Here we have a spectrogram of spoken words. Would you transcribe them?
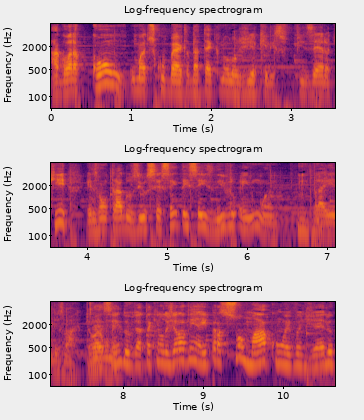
Agora, com uma descoberta da tecnologia que eles fizeram aqui, eles vão traduzir os 66 livros em um ano pra eles lá. Então é, É, um sem dúvida, a tecnologia ela vem aí para somar com o evangelho,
